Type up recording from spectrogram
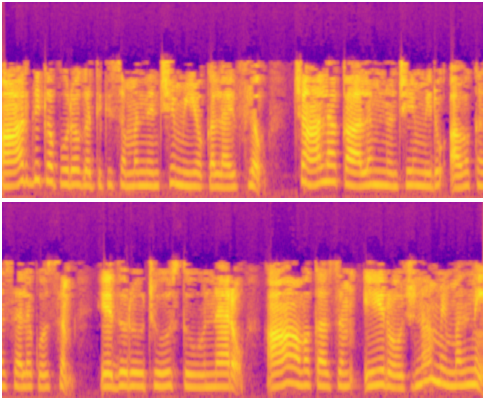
ఆర్థిక పురోగతికి సంబంధించి మీ యొక్క లైఫ్లో చాలా కాలం నుంచి మీరు అవకాశాల కోసం ఎదురు చూస్తూ ఉన్నారో. ఆ అవకాశం ఈ రోజున మిమ్మల్ని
